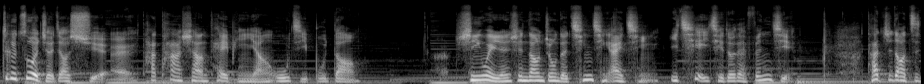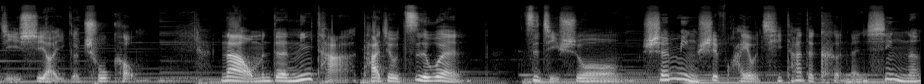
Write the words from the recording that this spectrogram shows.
这个作者叫雪儿，他踏上太平洋无极步道，是因为人生当中的亲情、爱情，一切一切都在分解。他知道自己需要一个出口。那我们的妮塔，她就自问自己说：生命是否还有其他的可能性呢？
